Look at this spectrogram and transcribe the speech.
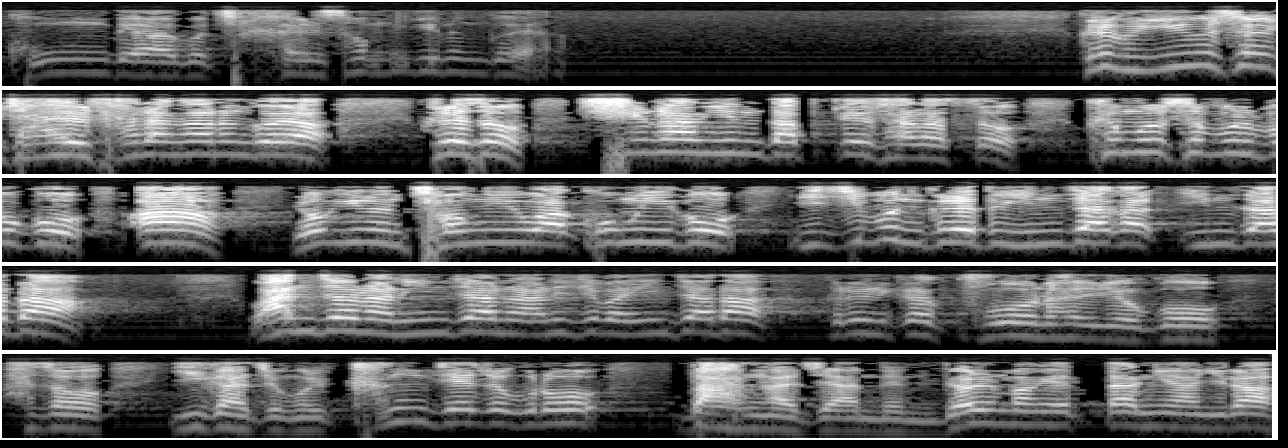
공대하고 잘 섬기는 거야. 그리고 이웃을 잘 사랑하는 거야. 그래서 신앙인답게 살았어. 그 모습을 보고 아 여기는 정의와 공의고 이 집은 그래도 인자가 인자다. 완전한 인자는 아니지만 인자다. 그러니까 구원하려고 해서 이 가정을 강제적으로 망하지 않는 멸망의 땅이 아니라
